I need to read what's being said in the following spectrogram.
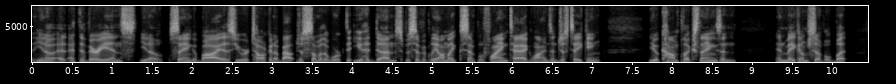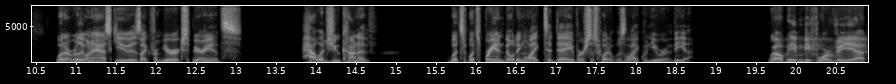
you know, at, at, the very end, you know, saying goodbye, is you were talking about just some of the work that you had done specifically on like simplifying taglines and just taking, you know, complex things and and making them simple. But what I really want to ask you is like from your experience, how would you kind of what's what's brand building like today versus what it was like when you were at Via? Well, even before Via,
